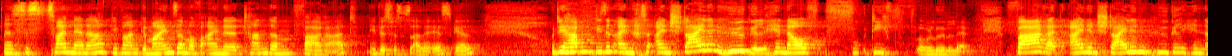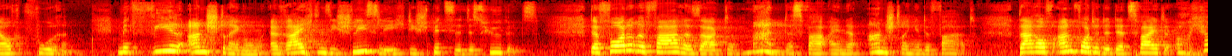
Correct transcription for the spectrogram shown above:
Es ist zwei Männer, die waren gemeinsam auf einem Tandem-Fahrrad. Ihr wisst, was das alle ist, gell? Und die, haben, die sind einen, einen steilen Hügel hinauf, die Fahrrad einen steilen Hügel hinauf fuhren. Mit viel Anstrengung erreichten sie schließlich die Spitze des Hügels. Der vordere Fahrer sagte, Mann, das war eine anstrengende Fahrt. Darauf antwortete der zweite, oh ja,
